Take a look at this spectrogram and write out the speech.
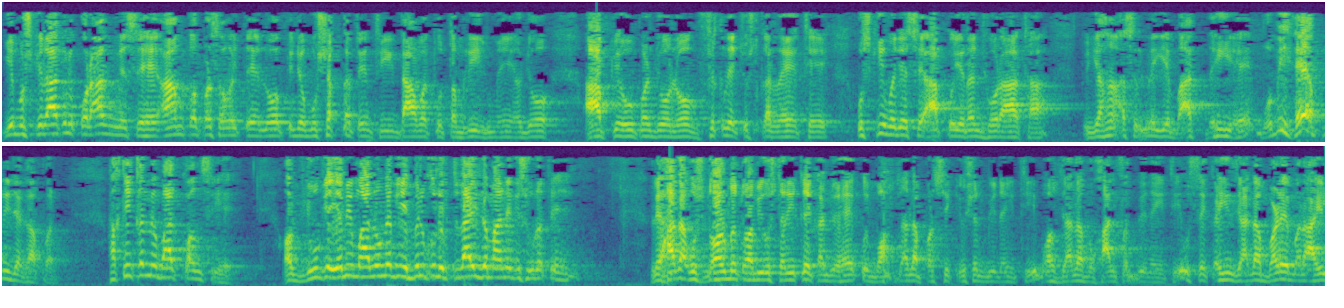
یہ مشکلات القرآن میں سے ہے۔ عام طور پر سمجھتے ہیں لوگ کہ جو مشقتیں تھیں دعوت و تبلیغ میں، اور جو آپ کے اوپر جو لوگ فکرے چست کر رہے تھے، اس کی وجہ سے آپ کو یہ رنج ہو رہا تھا۔ تو یہاں اصل میں یہ بات نہیں ہے، وہ بھی ہے اپنی جگہ پر۔ حقیقت میں بات کون سی ہے؟ اور کیونکہ یہ بھی معلوم ہے کہ یہ بالکل ابتدائی زمانے کی صورتیں ہیں۔ لہذا اس دور میں تو ابھی اس طریقے کا جو ہے کوئی بہت زیادہ پرسیکیوشن بھی نہیں تھی، بہت زیادہ مخالفت بھی نہیں تھی۔ اس سے کہیں زیادہ بڑے مراحل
